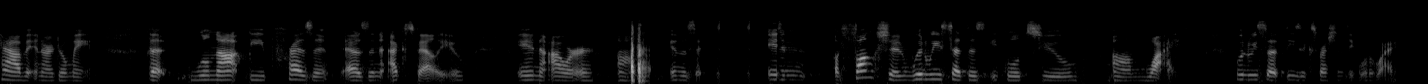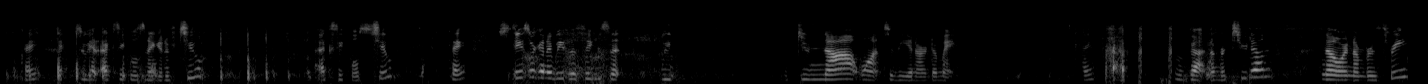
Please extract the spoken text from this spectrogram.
have in our domain that will not be present as an x value in our um, in the in a function when we set this equal to um, y when we set these expressions equal to y okay so we get x equals negative 2 x equals 2 okay so these are going to be the things that do not want to be in our domain okay we've got number 2 done now we're number 3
